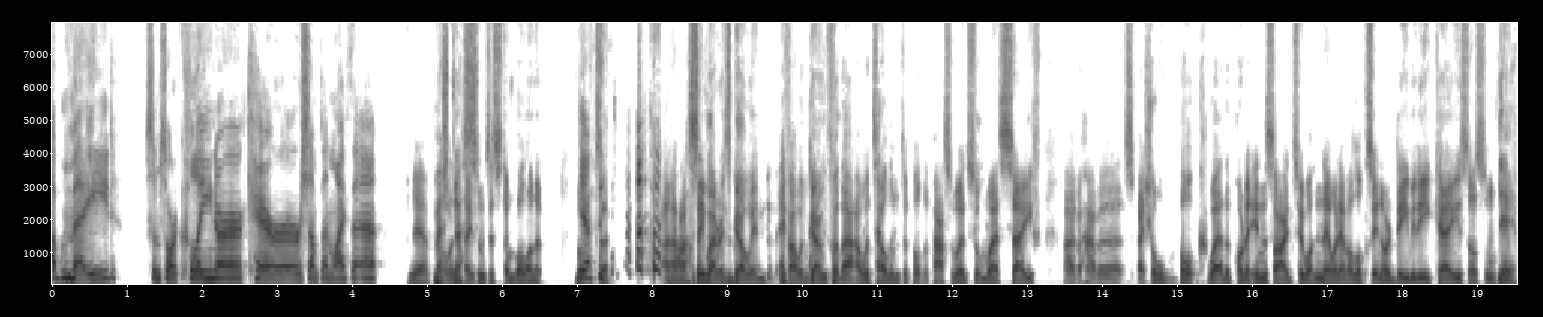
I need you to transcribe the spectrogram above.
a maid, some sort of cleaner, carer, or something like that. Yeah, Mistress. all it takes them to stumble on it. But, Yeah. uh, I, see where it's going. If I would go for that, I would tell them to put the password somewhere safe. Either have a special book where they put it inside to what no one ever looks in, or a DVD case, or something. Yeah.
